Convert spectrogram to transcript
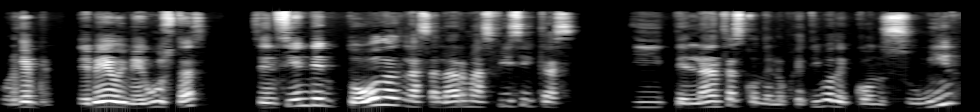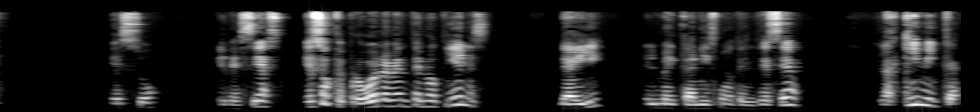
por ejemplo, te veo y me gustas, se encienden todas las alarmas físicas y te lanzas con el objetivo de consumir eso que deseas, eso que probablemente no tienes. De ahí el mecanismo del deseo, la química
